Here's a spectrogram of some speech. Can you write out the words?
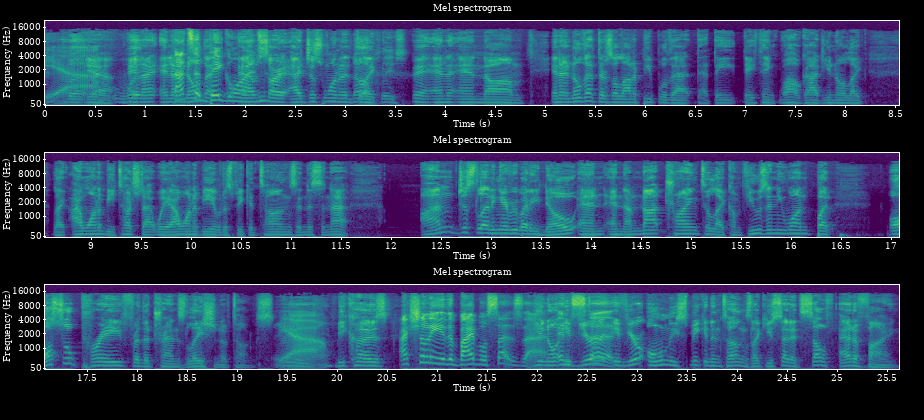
Yeah. But yeah what- and i and i That's know a that, big one. i'm sorry i just wanted to like please. and and um and i know that there's a lot of people that that they they think wow god you know like like i want to be touched that way i want to be able to speak in tongues and this and that i'm just letting everybody know and and i'm not trying to like confuse anyone but also pray for the translation of tongues Yeah. because Actually, the Bible says that. you know if you're if you're only speaking in tongues like you said it's self-edifying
